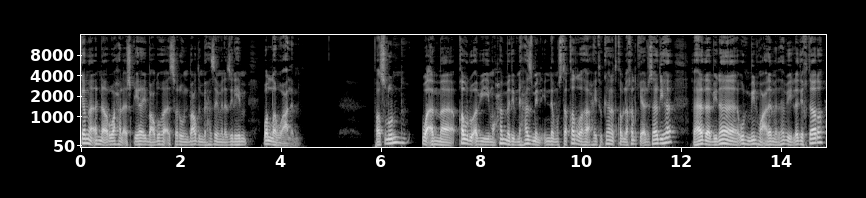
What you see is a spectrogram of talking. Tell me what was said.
كما أن أرواح الأشقياء بعضها أسفل من بعض بحسب منازلهم والله أعلم. فصل. وأما قول أبي محمد بن حزم إن مستقرها حيث كانت قبل خلق أجسادها فهذا بناء منه على مذهبه الذي اختاره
